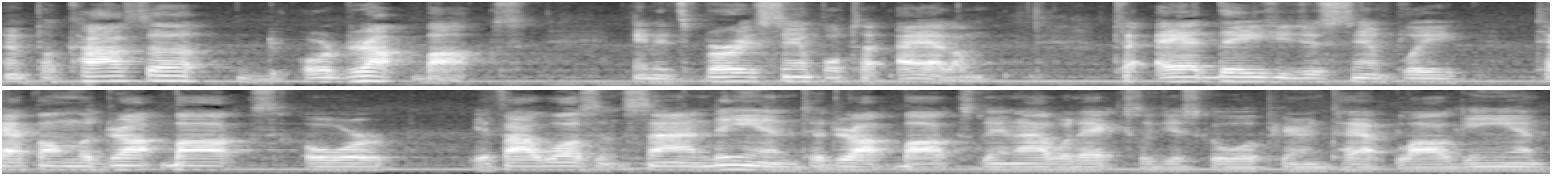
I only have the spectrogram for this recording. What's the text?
and Picasa or Dropbox and it's very simple to add them to add these you just simply tap on the Dropbox or if I wasn't signed in to Dropbox then I would actually just go up here and tap login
